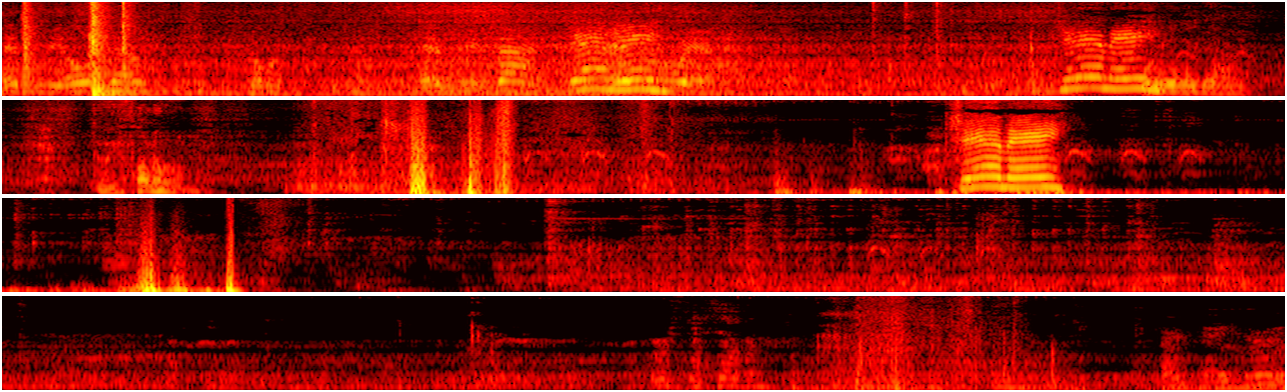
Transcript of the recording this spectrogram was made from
Every hotel, come on. Every bank, Danny. everywhere. Jenny! Where are they going? Do we follow him? Jenny! Okay, good.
